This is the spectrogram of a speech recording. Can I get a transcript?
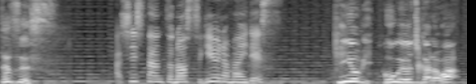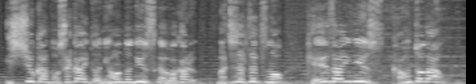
鉄です。アシスタントの杉浦舞です。金曜日午後4時からは1週間の世界と日本のニュースがわかる町田鉄の経済ニュースカウントダウン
